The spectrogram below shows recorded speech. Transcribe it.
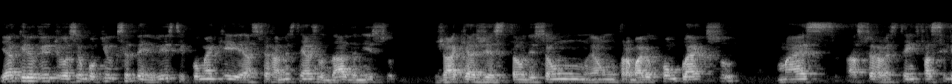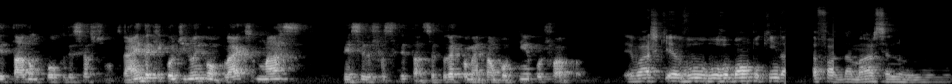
E eu queria ouvir de você um pouquinho o que você tem visto e como é que as ferramentas têm ajudado nisso, já que a gestão disso é um, é um trabalho complexo, mas as ferramentas têm facilitado um pouco desse assunto. Ainda que continue complexo, mas tem sido facilitado. Se você puder comentar um pouquinho, por favor. Eu acho que eu vou, vou roubar um pouquinho da fala da Márcia no, no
